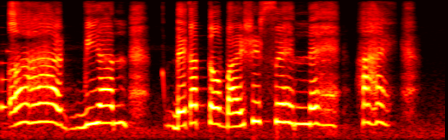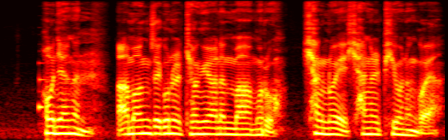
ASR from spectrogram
아, 미안. 내가 또 말 실수했네. 하이. 헌향은 암왕제군을 경외하는 마음으로 향로에 향을 피우는 거야.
